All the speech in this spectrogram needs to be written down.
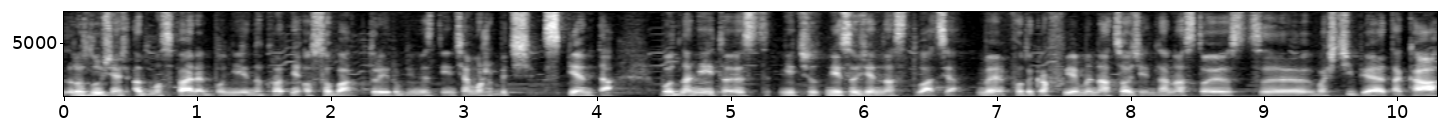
rozluźniać atmosferę, bo niejednokrotnie osoba, której robimy zdjęcia, może być spięta, bo dla niej to jest nieco- niecodzienna sytuacja. My fotografujemy na co dzień, dla nas to jest właściwie taka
